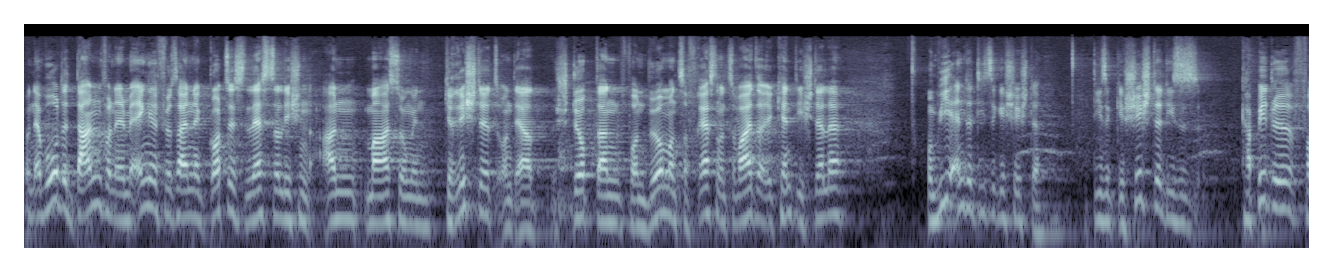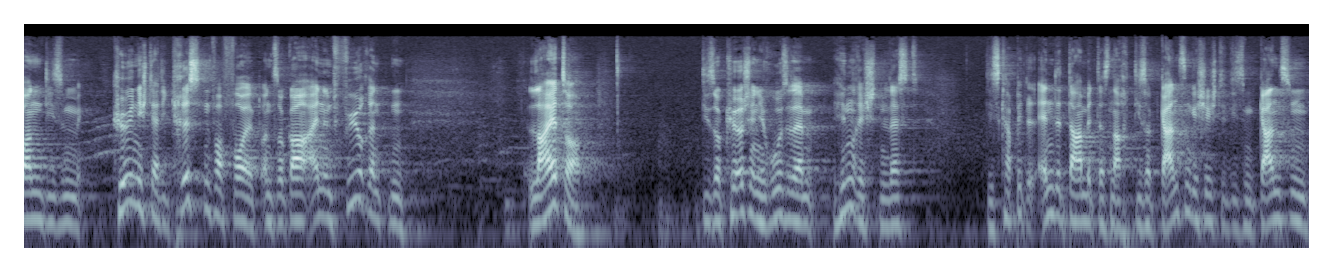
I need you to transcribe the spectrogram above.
Und er wurde dann von einem Engel für seine gotteslästerlichen Anmaßungen gerichtet und er stirbt dann von Würmern zerfressen und so weiter. Ihr kennt die Stelle. Und wie endet diese Geschichte? Diese Geschichte, dieses Kapitel von diesem König, der die Christen verfolgt und sogar einen führenden Leiter dieser Kirche in Jerusalem hinrichten lässt, dieses Kapitel endet damit, dass nach dieser ganzen Geschichte, diesem ganzen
